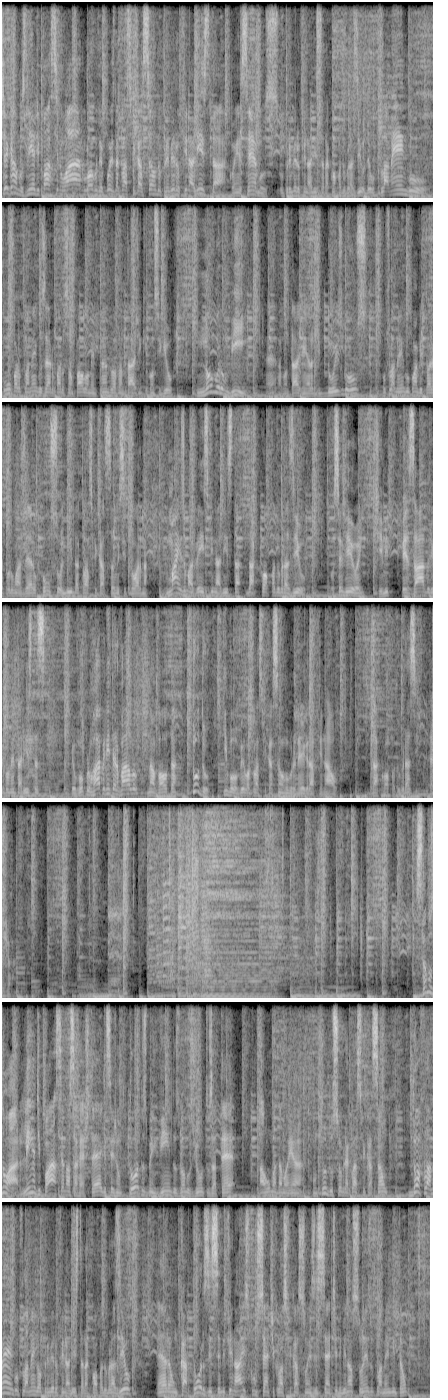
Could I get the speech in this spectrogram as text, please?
Chegamos, linha de passe no ar, logo depois da classificação do primeiro finalista. Conhecemos o primeiro finalista da Copa do Brasil, deu Flamengo. Um para o Flamengo, zero para o São Paulo, aumentando a vantagem que conseguiu no Morumbi. É, a vantagem era de dois gols. O Flamengo, com a vitória por 1 a 0, consolida a classificação e se torna mais uma vez finalista da Copa do Brasil. Você viu, hein? Time pesado de comentaristas eu vou para um rápido intervalo. Na volta, tudo que envolveu a classificação rubro-negra à final da Copa do Brasil. Até já. Estamos no ar. Linha de passe é a nossa hashtag. Sejam todos bem-vindos. Vamos juntos até a uma da manhã com tudo sobre a classificação do Flamengo. O Flamengo é o primeiro finalista da Copa do Brasil. Eram 14 semifinais com sete classificações e sete eliminações. O Flamengo, então,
